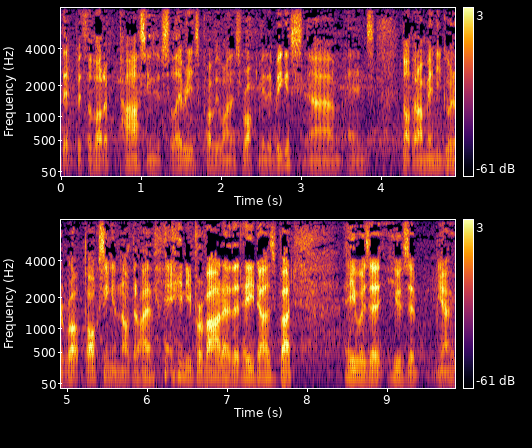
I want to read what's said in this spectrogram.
that with a lot of passings of celebrities, probably one that's rocked me the biggest. Um, and not that I'm any good at boxing, and not that I have any bravado that he does, but he was a he was a you know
